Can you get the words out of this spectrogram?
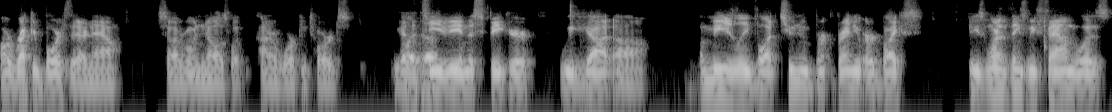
Our record board's there now, so everyone knows what kind of working towards. We got Like the that. TV and the speaker. We got uh, immediately bought two new brand new erg bikes because one of the things we found was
